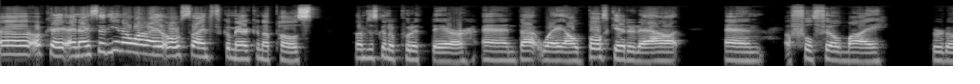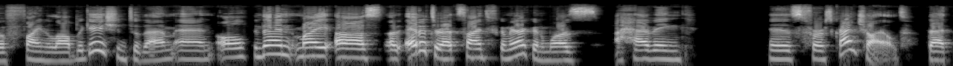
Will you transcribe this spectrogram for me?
uh, okay. And I said, you know what? I owe Scientific American a post. I'm just going to put it there. And that way I'll both get it out and uh, fulfill my sort of final obligation to them. And all. And then my uh, uh, editor at Scientific American was having his first grandchild that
